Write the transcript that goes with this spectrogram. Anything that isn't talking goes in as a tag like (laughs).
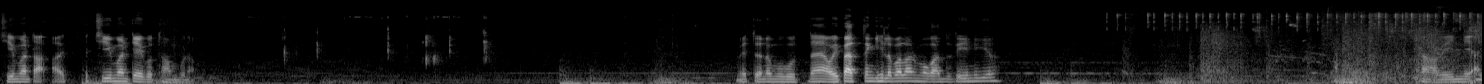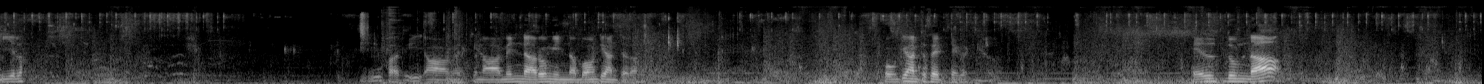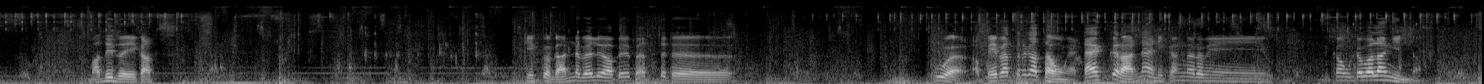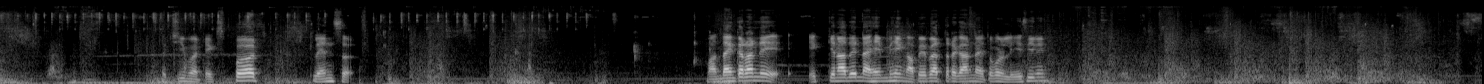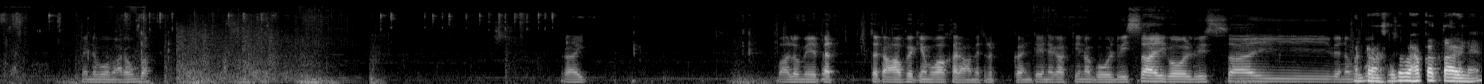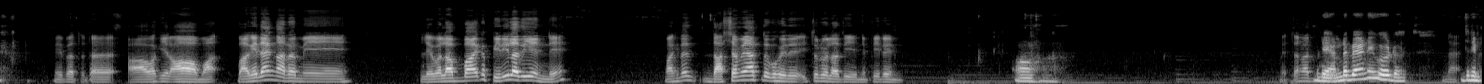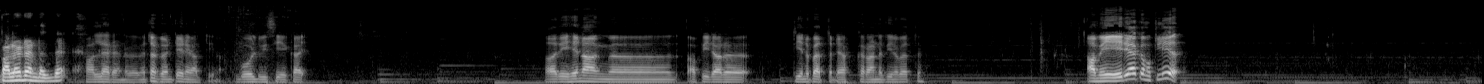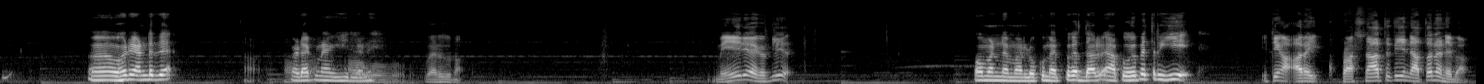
චීමට චීමන්ටයකුත් හම්බුණා මෙතන මුකුත් නෑ. ඔයි පැත්තෙන් ගිහිල බලන්න මොකක්ද තියෙන කියලා. වෙන්නේ අයියලා. හරි ආමෙතන මෙන්න අරුන් ඉන්න බෞන්ටි හන්ටලා බෞන්ටි හන්ට සෙට් එක හෙල් දුන්නා. මදිද ඒකත්? එක්ක ගන්න බැලුව අපේ පැත්තට. අපේ පැත්තට කතාවුන් ඇටැක් කරන්න නිකං අර මේ නිකං උඩ බලන් ඉන්න achievement expert cleanser. මම දැන් කරන්නේ එක්කෙනා දෙන්න එහෙම මෙහෙන් අපේ පැත්තට ගන්න. එතකොට ලේසිනේ මෙන්න බෝ මරුම්බා රයිට් බලු මේ පැත් තාප එක මොක් කරා? මෙතන කටේන එකක් තින ගෝල්ඩ් විස්සයි ගෝල්ඩ් විස්සයි වෙන සත පහක්කත්තාවෙන මේ පැත්තට ආව කියලා. ආම බගෙදැන් අර මේ ලෙවලබ්බා එක පිරිලා තියෙන්නේ. මහිත දශමයක්ද කොහෙද ඉතුරු වෙලා තියෙන්නේ පිරෙන් මෙතනත් යන්න බෑනේ ගොඩත් ඉතින් පලට අන්නද පල්ල රැන මෙත කටේන තියෙන ගෝල්ඩ් විසිය එකයි. හරි එහෙනම් අපි අර තියෙන පැත්තටයක් කරන්න තියෙන පැත්ත. මේ ඒරයාකම කලිය ඔහට අන්ඩද වැඩක් නෑ ගිහිල්ලන වැරදුනා. මේරයක කලිය ඕමන්න ම ලොකු මැප් එක දල් අප ඔය පැතර ගිය ඉතින් අර ප්‍රශ්නාත තිය අතන නෙබා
